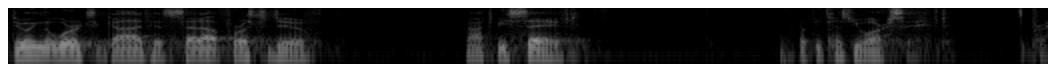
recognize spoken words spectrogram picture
Doing the works that God has set out for us to do, not to be saved, but because you are saved. Let's pray.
